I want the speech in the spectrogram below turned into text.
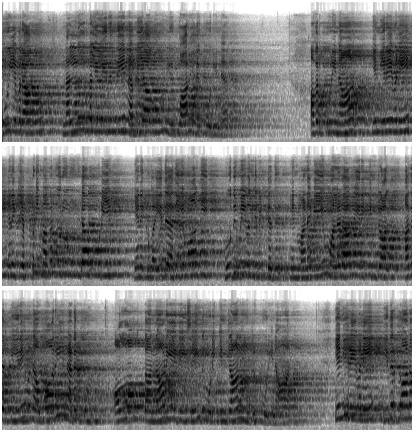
தூயவராகவும் நல்லோர்களிலிருந்தே நபியாகவும் இருப்பார் என கூறினர். அவர் கூறினார் என் இறைவனே எனக்கு எப்படி மகன் ஒருவன் உண்டாக முடியும். எனக்கு வயது அதிகமாகி முதுமை வந்துவிட்டது. என் மனைவியும் மலடாக இருக்கின்றாள். அதற்கு இறைவன் அவ்வாறே நடக்கும். அல்லாஹ் தான் நாடியதை செய்து முடிக்கின்றான் என்று கூறினான். என் இறைவனே இதற்கான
